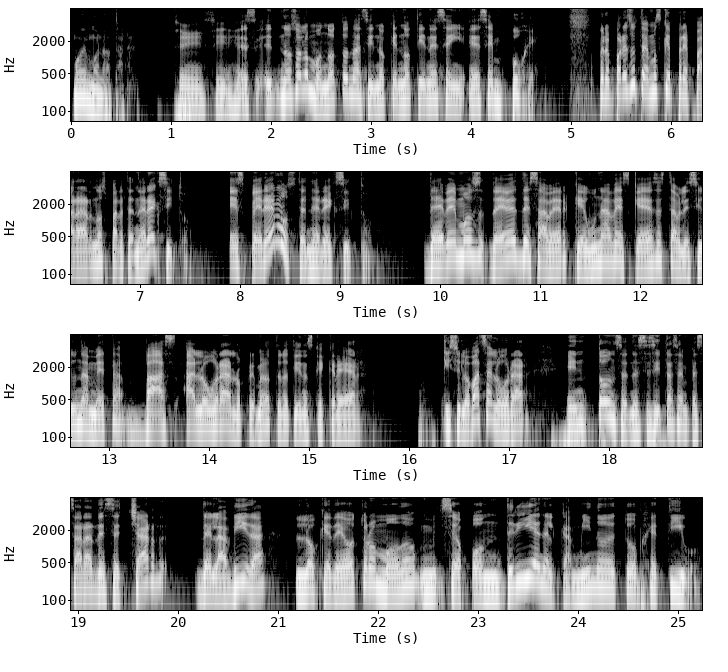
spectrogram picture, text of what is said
muy monótona. Sí, sí. Es, eh, no solo monótona, sino que no tiene ese, ese empuje. Pero por eso tenemos que prepararnos para tener éxito. Esperemos tener éxito. Debemos, debes de saber que una vez que hayas establecido una meta, vas a lograrlo. Primero te lo tienes que creer. Y si lo vas a lograr, entonces necesitas empezar a desechar de la vida lo que de otro modo se opondría en el camino de tu objetivo.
